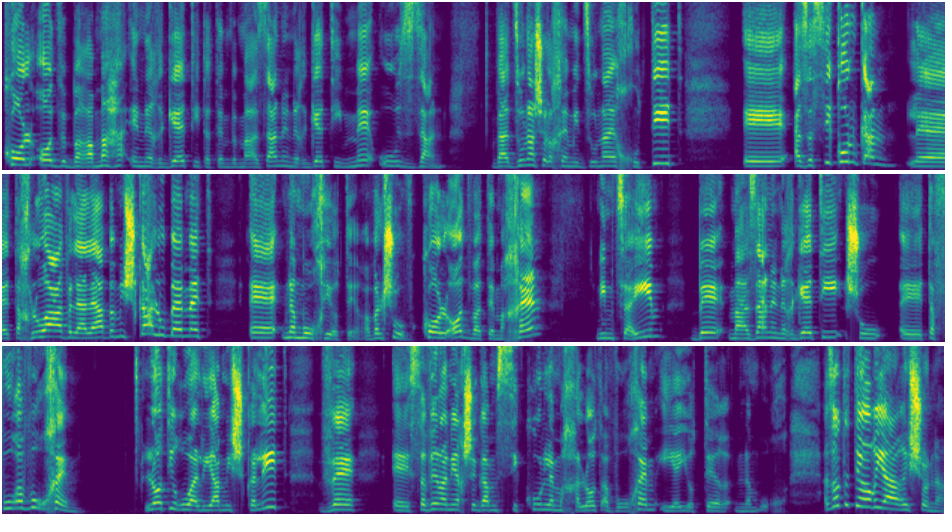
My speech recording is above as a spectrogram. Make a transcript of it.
כל עוד וברמה האנרגטית אתם במאזן אנרגטי מאוזן. והתזונה שלכם היא תזונה איכותית, אה, אז הסיכון כאן לתחלואה ולעלייה במשקל הוא באמת אה, נמוך יותר. אבל שוב, כל עוד ואתם אכן נמצאים במאזן אנרגטי שהוא אה, תפור עבורכם. לא תראו עלייה משקלית ו... אה, סביר להניח שגם סיכון למחלות עבורכם יהיה יותר נמוך. אז זאת התיאוריה הראשונה.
